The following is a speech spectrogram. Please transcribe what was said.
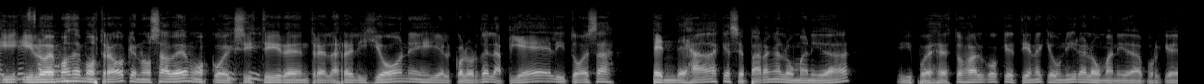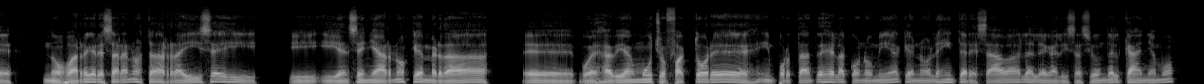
y- y lo hemos demostrado que no sabemos coexistir entre las religiones y el color de la piel y todas esas pendejadas que separan a la humanidad. Y pues esto es algo que tiene que unir a la humanidad porque nos va a regresar a nuestras raíces y, y- y enseñarnos que en verdad eh, pues habían muchos factores importantes de la economía que no les interesaba la legalización del cáñamo.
